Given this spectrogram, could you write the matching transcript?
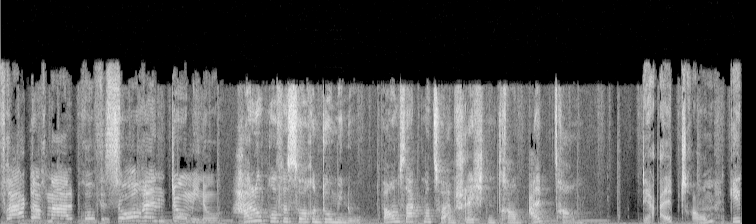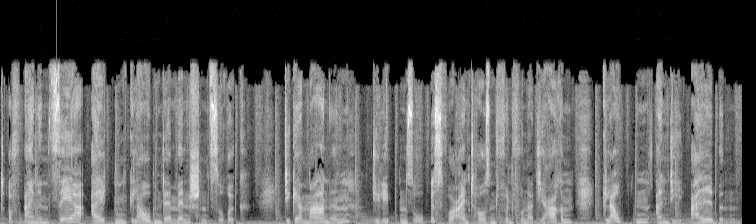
Frag doch mal Professorin Domino. Hallo Professorin Domino. Warum sagt man zu einem schlechten Traum Albtraum? Der Albtraum geht auf einen sehr alten Glauben der Menschen zurück. Die Germanen, die lebten so bis vor 1500 Jahren, glaubten an die Alben.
